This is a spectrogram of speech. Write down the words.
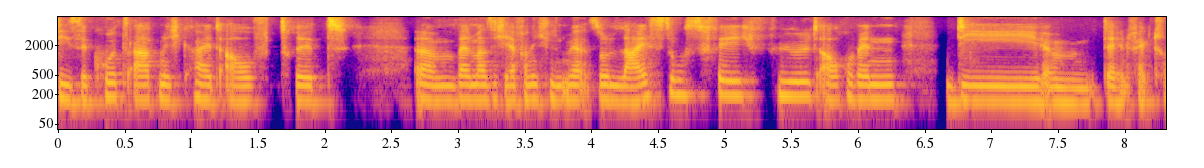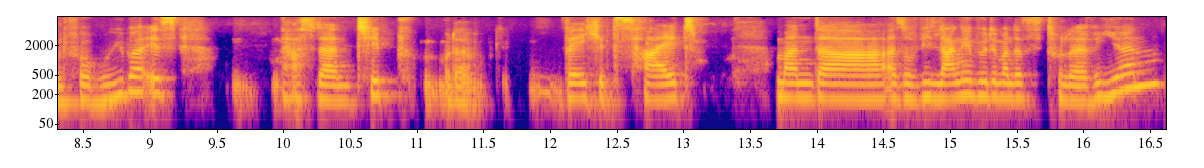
diese Kurzatmigkeit auftritt, ähm, wenn man sich einfach nicht mehr so leistungsfähig fühlt, auch wenn die, ähm, der Infekt schon vorüber ist. Hast du da einen Tipp oder welche Zeit man da, also wie lange würde man das tolerieren,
